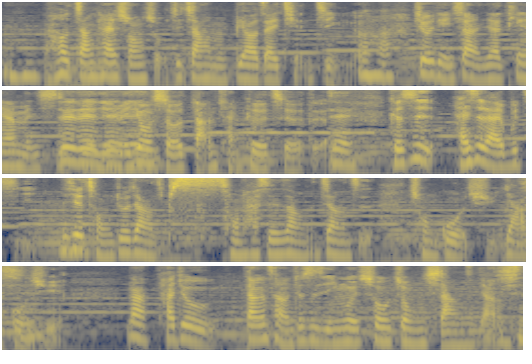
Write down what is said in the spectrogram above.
嗯、然后张开双手就叫他们不要再前进了，嗯、就有点像人家天安门事件里面用手挡坦克车的。对，可是还是来不及，那些虫就这样子从他身上这样子冲过去，压过去，那他就当场就是因为受重伤这样子，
